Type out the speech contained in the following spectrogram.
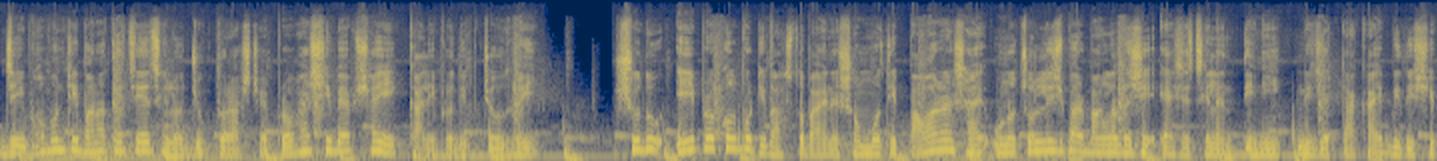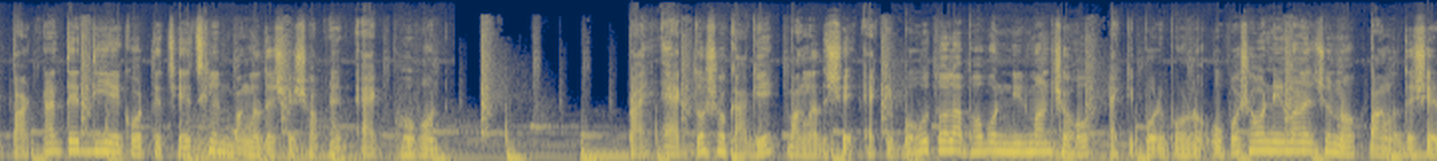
যেই ভবনটি বানাতে চেয়েছিল যুক্তরাষ্ট্রের প্রবাসী ব্যবসায়ী কালীপ্রদীপ চৌধুরী। শুধু এই প্রকল্পটি বাস্তবায়নের সম্মতি পাওয়ার আশায় উনচল্লিশ বার বাংলাদেশে এসেছিলেন তিনি। নিজের টাকায় বিদেশি পার্টনারদের দিয়ে করতে চেয়েছিলেন বাংলাদেশের স্বপ্নের এক ভুবন। প্রায় এক দশক আগে বাংলাদেশে একটি বহুতলা ভবন নির্মাণ সহ একটি পরিপূর্ণ উপশহর নির্মাণের জন্য বাংলাদেশের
